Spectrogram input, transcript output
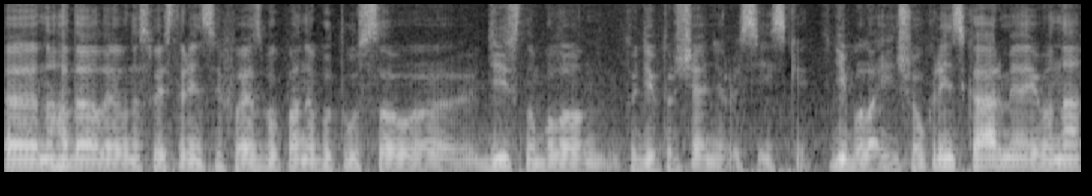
е, нагадали на своїй сторінці Фейсбук, пане Бутусов. Е, Дійсно було тоді втручання російське. Тоді була інша українська армія, і вона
